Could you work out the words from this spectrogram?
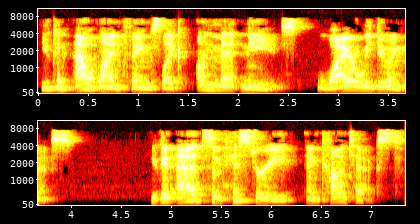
You can outline things like unmet needs. Why are we doing this? You can add some history and context.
